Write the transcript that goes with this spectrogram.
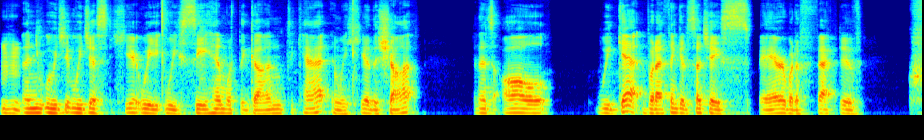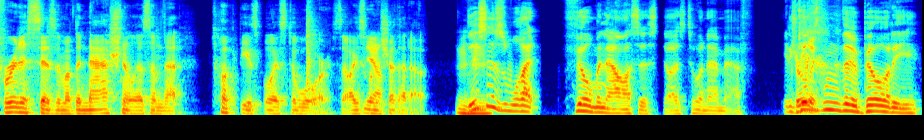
Mhm. And we we just hear we we see him with the gun to Kat, and we hear the shot, and that's all we get. But I think it's such a spare but effective criticism of the nationalism that took these boys to war. So I just Yeah. want to shut that out. This Mhm. is what film analysis does to an MF. It Truly. gives them the ability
